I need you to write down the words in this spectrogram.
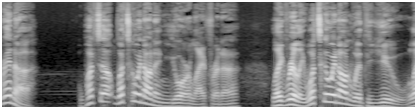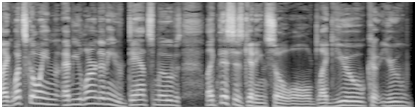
Rinna, what's uh, what's going on in your life, Rinna? Like really, what's going on with you? Like what's going have you learned any new dance moves? Like this is getting so old. Like you you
